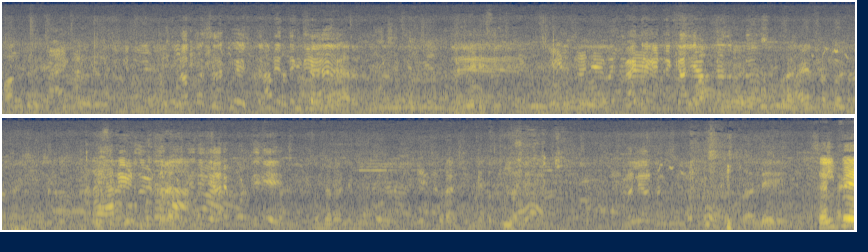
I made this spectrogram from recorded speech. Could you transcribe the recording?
mock drill. ಯಾರು? ನೀವು ಎ ಡಿ ಸಿ ಮುತ್ತುರಾಜ್ ನೇತೃತ್ವದಲ್ಲಿ ಸೆಲ್ಫಿ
